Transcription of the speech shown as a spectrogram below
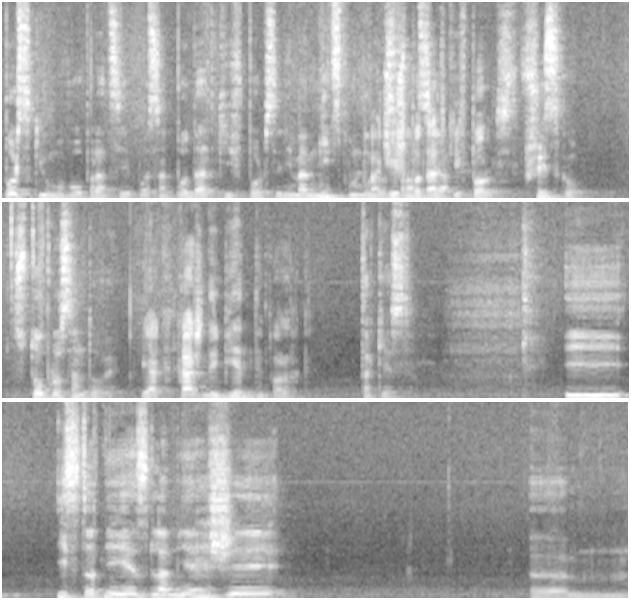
polskie umowy o pracy, płacę podatki w Polsce. Nie mam nic wspólnego Płacisz z Francją. podatki w Polsce. Wszystko. 100%. Jak każdy biedny Polak. Tak jest. I istotnie jest dla mnie, że em,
